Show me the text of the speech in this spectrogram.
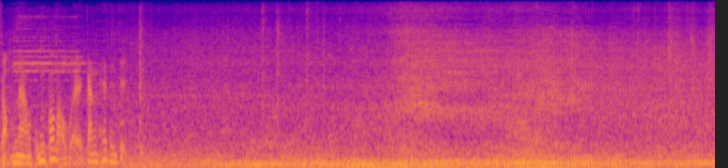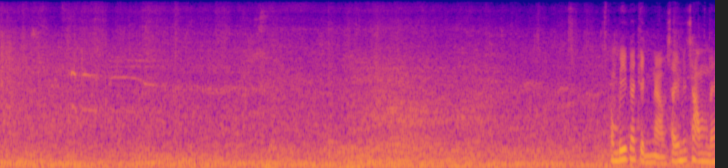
cộng nào cũng có bảo vệ canh hết anh chị. Không biết cái chừng nào xây mới xong đây.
